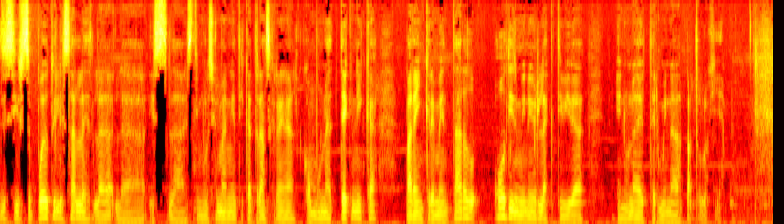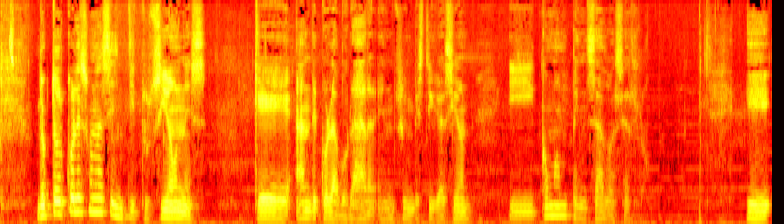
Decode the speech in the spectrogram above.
Es decir, se puede utilizar la, estimulación magnética transcranial como una técnica para incrementar o, disminuir la actividad en una determinada patología. Doctor, ¿cuáles son las instituciones que han de colaborar en su investigación y cómo han pensado hacerlo? Y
